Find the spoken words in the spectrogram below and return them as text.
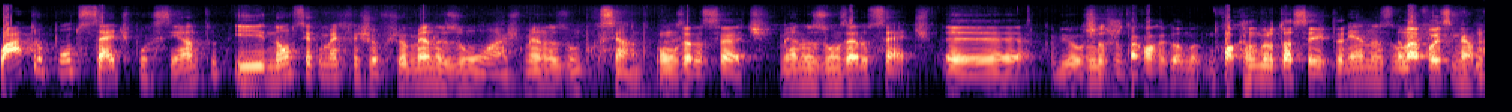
4,7% e não sei como é que fechou, fechou menos 1, acho, menos 1%. 107. Menos 1,07. É, viu? Se eu chutar qualquer, qualquer número tu aceita. Menos um. Não, mas foi isso mesmo.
